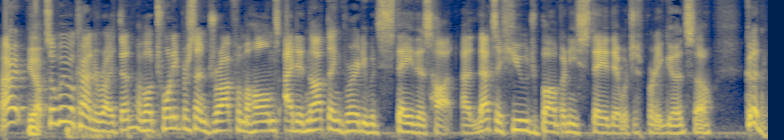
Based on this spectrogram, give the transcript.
right. Yep. So we were kind of right then. About 20% drop from Mahomes. I did not think Brady would stay this hot. Uh, that's a huge bump, and he stayed there, which is pretty good. So good.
